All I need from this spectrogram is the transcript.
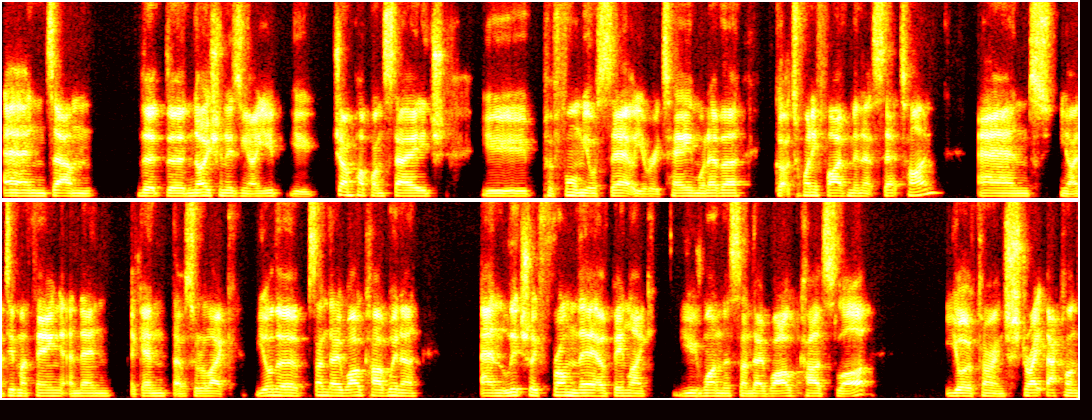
and um, the the notion is, you know, you you jump up on stage, you perform your set or your routine, whatever. Got a 25 minute set time, and you know, I did my thing, and then again, they were sort of like, "You're the Sunday wildcard winner," and literally from there, I've been like, "You won the Sunday wildcard slot." You're going straight back on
